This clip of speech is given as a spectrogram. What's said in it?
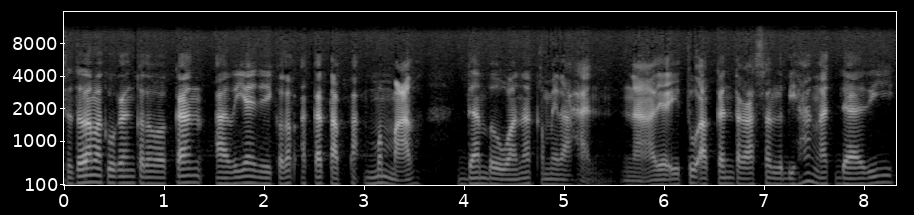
Setelah melakukan kerokan, area yang dikerok akan tampak memar dan berwarna kemerahan. Nah, area itu akan terasa lebih hangat dari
